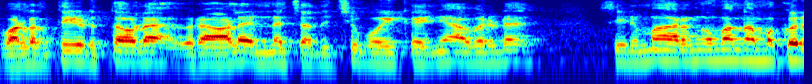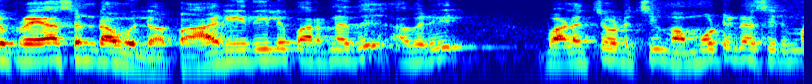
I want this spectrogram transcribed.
വളർത്തിയെടുത്തവിടെ ഒരാ- ഒരാൾ എന്നെ ചതിച്ചു പോയി കഴിഞ്ഞാൽ അവരുടെ സിനിമ ഇറങ്ങുമ്പോൾ നമുക്കൊരു പ്രയാസം ഉണ്ടാവുമല്ലോ. അപ്പോൾ ആ രീതിയിൽ പറഞ്ഞത് അവർ വളച്ചൊടിച്ച് മമ്മൂട്ടിയുടെ സിനിമ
